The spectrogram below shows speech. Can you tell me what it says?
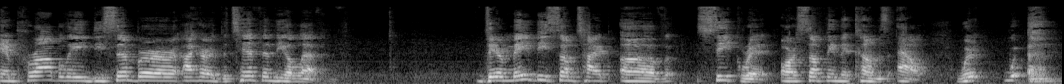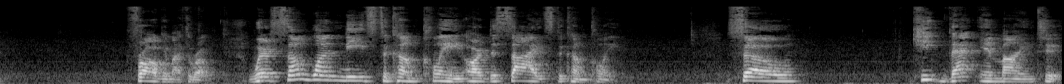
and probably December, I heard the 10th and the 11th. There may be some type of secret or something that comes out where, where frog in my throat, where someone needs to come clean or decides to come clean. So keep that in mind too.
